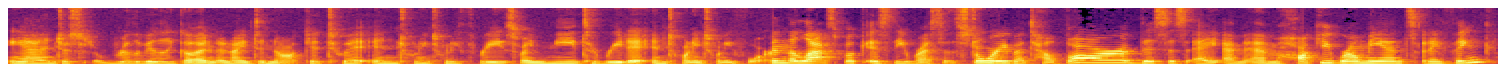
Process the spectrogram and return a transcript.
and just really really good and I did not get to it in 2023 so I need to read it in 2024. And the last book is The Rest of the Story by Tal Bauer. This is a MM hockey romance and I think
